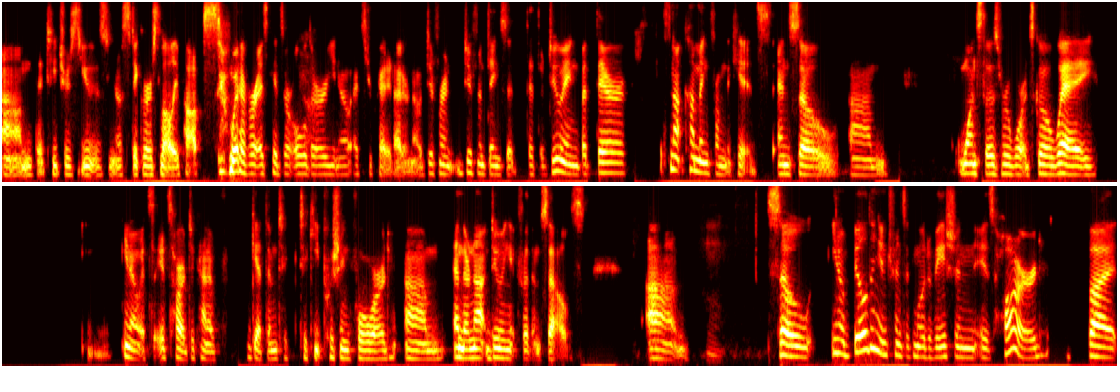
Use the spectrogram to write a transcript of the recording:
um, that teachers use, you know, stickers, lollipops, whatever. As kids are older, you know, extra credit, I don't know, different different things that that they're doing, but they're it's not coming from the kids, and so um, once those rewards go away, you know, it's it's hard to kind of get them to to keep pushing forward, um, and they're not doing it for themselves. Um, Hmm. so you know, building intrinsic motivation is hard, but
